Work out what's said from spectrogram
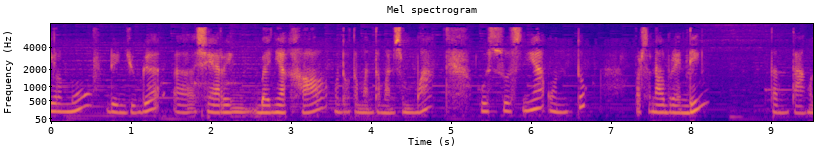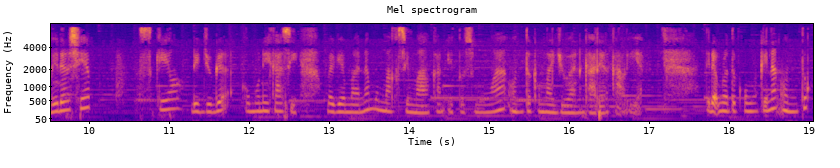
ilmu dan juga uh, sharing banyak hal untuk teman-teman semua, khususnya untuk personal branding tentang leadership, skill dan juga komunikasi. Bagaimana memaksimalkan itu semua untuk kemajuan karir kalian. Tidak menutup kemungkinan untuk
